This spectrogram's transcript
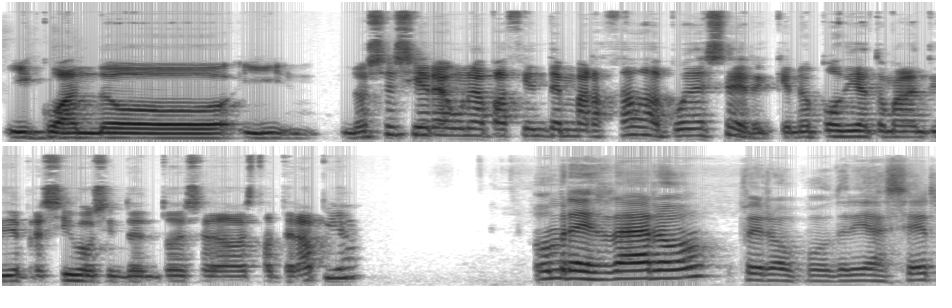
Y cuando, y no sé si era una paciente embarazada, puede ser, que no podía tomar antidepresivos y entonces se daba esta terapia. Hombre, es raro, pero podría ser.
